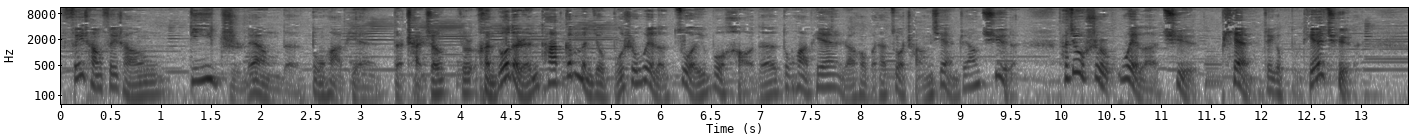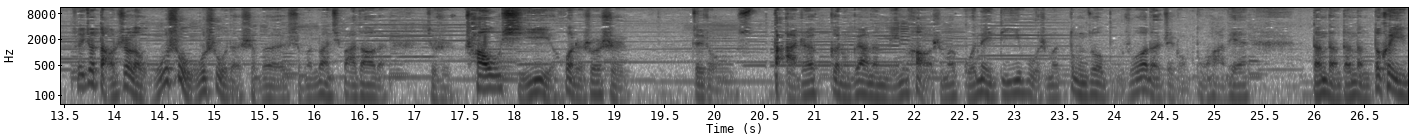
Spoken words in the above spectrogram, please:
非常非常低质量的动画片的产生，就是很多的人他根本就不是为了做一部好的动画片，然后把它做长线这样去的，他就是为了去骗这个补贴去的。所以就导致了无数无数的什么什么乱七八糟的，就是抄袭或者说是这种打着各种各样的名号，什么国内第一部什么动作捕捉的这种动画片，等等等等，都可以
